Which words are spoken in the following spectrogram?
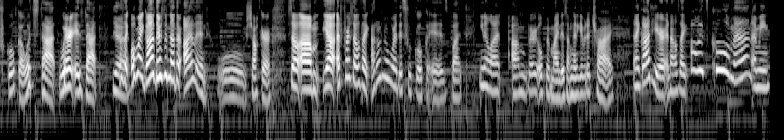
Fukuoka, what's that? Where is that? I was like, oh my god, there's another island. Oh, shocker. So um, yeah, at first I was like, I don't know where this Fukuoka is, but you know what? I'm very open-minded, so I'm gonna give it a try. And I got here, and I was like, oh, it's cool, man. I mean.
